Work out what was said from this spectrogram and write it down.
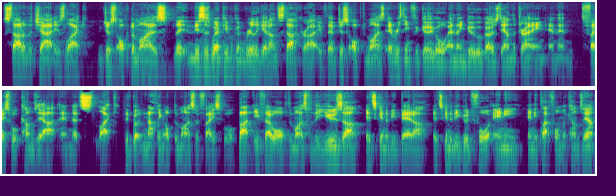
start of the chat is like just optimize. This is where people can really get unstuck, right? If they've just optimized everything for Google and then Google goes down the drain and then Facebook comes out and it's like they've got nothing optimized for Facebook. But if they were optimized for the user, it's going to be better. It's going to be good for any any platform that comes out.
